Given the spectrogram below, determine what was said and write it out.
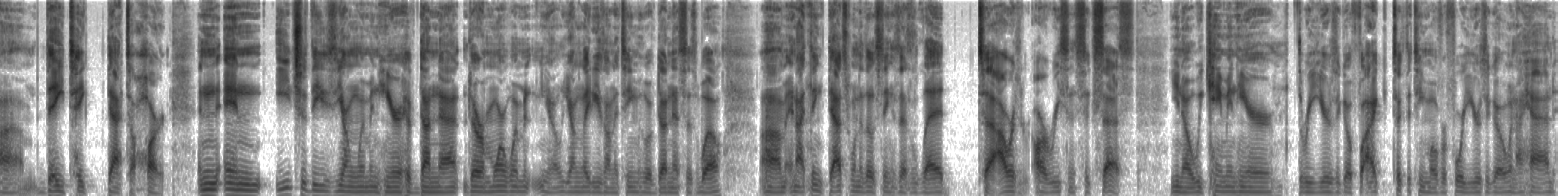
um, they take that to heart. And and each of these young women here have done that. There are more women, you know, young ladies on the team who have done this as well. Um, and I think that's one of those things that's led to our our recent success. You know, we came in here three years ago. I took the team over four years ago, and I had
